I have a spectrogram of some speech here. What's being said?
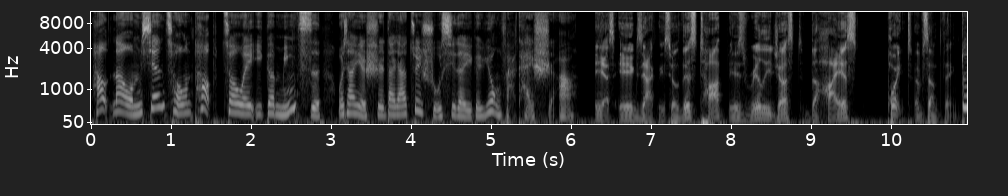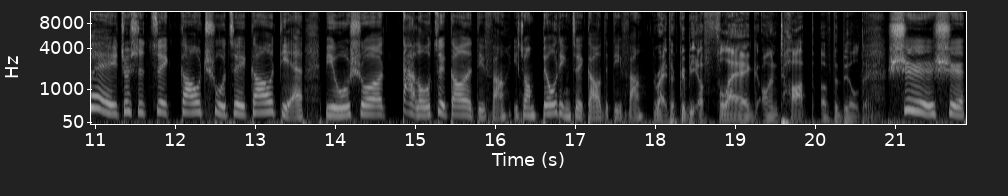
好，那我们先从 top 作为一个名词，我想也是大家最熟悉的一个用法开始啊。Yes, exactly. So this top is really just the highest point of something. 对，就是最高处、最高点，比如说大楼最高的地方，一幢 building 最高的地方。 Right, there could be a flag on top of the building. 是是，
